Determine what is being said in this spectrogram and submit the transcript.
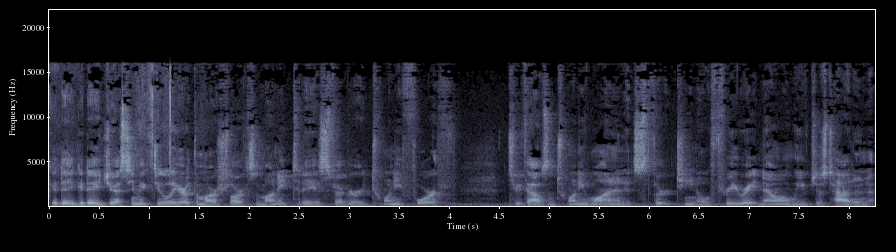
Good day, good day. Jesse McDooley here at the Martial Arts of Money. Today is February 24th, 2021, and it's 1303 right now, and we've just had an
